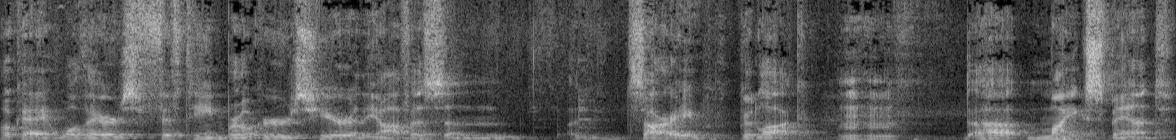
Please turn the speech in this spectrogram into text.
okay, well, there's 15 brokers here in the office, and uh, sorry, good luck. Uh, Mike spent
